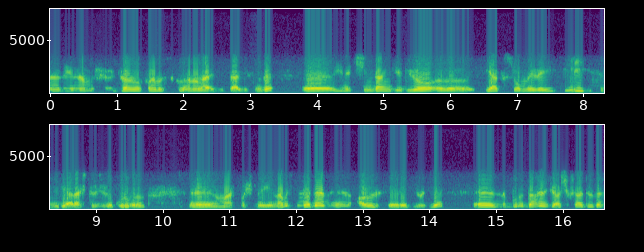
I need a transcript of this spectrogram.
nerede yayınlanmış? Journal of Pharmaceutical Analysis dergisinde e, yine Çin'den geliyor. E, Yak Somley Li isimli bir araştırıcı ve grubunun e, Mart başında yayınlamış. Neden e, ağır seyrediyor diye. E, bunu daha önce Açık Radyo'da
